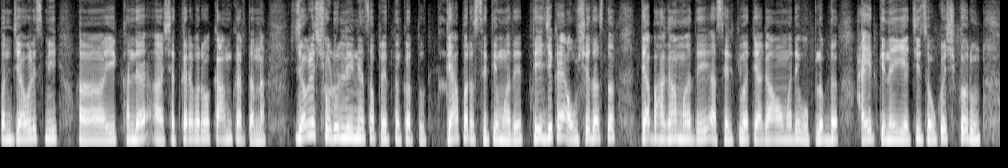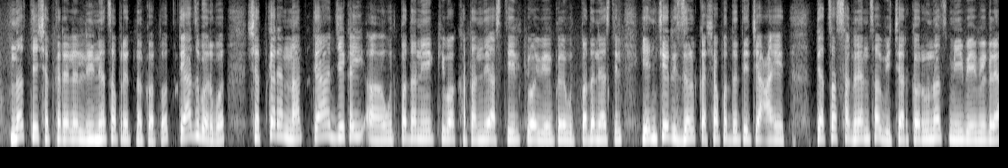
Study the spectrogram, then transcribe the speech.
पण ज्यावेळेस मी एखाद्या शेतकऱ्याबरोबर काम करताना ज्यावेळेस शेड्यूल लिहिण्याचा प्रयत्न करतो त्या परिस्थितीमध्ये ते जे काही औषध असतं त्या भागामध्ये असेल किंवा त्या गावामध्ये उपलब्ध आहेत की नाही याची चौकशी करून ते शेतकऱ्याला लिहिण्याचा प्रयत्न करतो. त्याचबरोबर शेतकऱ्यांना त्या जे काही उत्पादने किंवा खतांजे असतील किंवा वेगवेगळे उत्पादने असतील यांचे रिझल्ट कशा पद्धतीचे आहेत त्याचा सगळ्यांचा विचार करूनच मी वेगवेगळ्या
